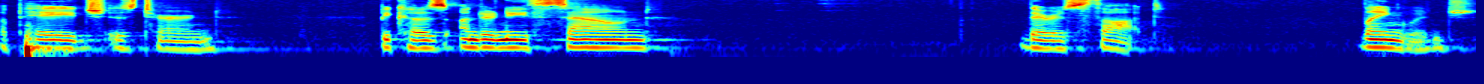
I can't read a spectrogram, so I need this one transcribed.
a page is turned because underneath sound there is thought, language,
